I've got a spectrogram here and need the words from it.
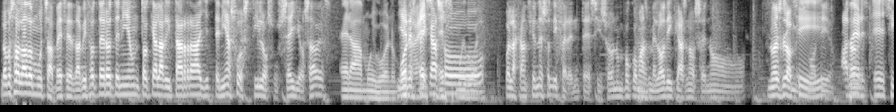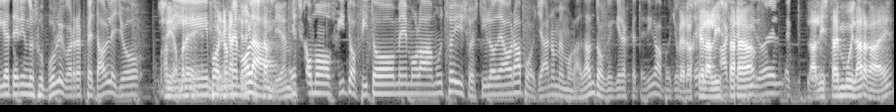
Lo hemos hablado muchas veces. David Otero tenía un toque a la guitarra, tenía su estilo, su sello, ¿sabes? Era muy bueno. Y bueno, en este es- es caso, muy bueno. Pues las canciones son diferentes y son un poco más melódicas, no sé, no, no es lo mismo, Sí, tío. a ¿sabes? ver, eh, sigue teniendo su público, es respetable. Yo, a Sí, mí, hombre, pues no me mola. Es como Fito. Fito me molaba mucho y su estilo de ahora, pues ya no me mola tanto. ¿Qué quieres que te diga? Pues yo Pero es sé, que la lista- él, crecido La lista es muy larga, ¿eh?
